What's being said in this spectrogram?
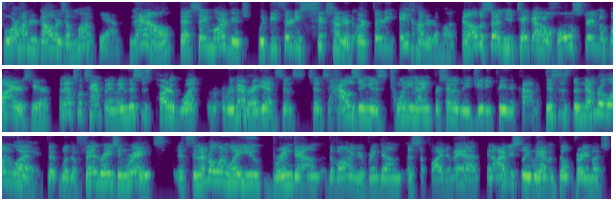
four hundred dollars a month. Yeah. Now that same mortgage would be thirty six hundred or thirty eight hundred a month, and all of a sudden you take out a whole stream of buyers here, and that's what's happening. I mean, this is part of what remember again since since housing is 29% of the gdp of the economy this is the number one way that with the fed raising rates it's the number one way you bring down the volume you bring down a supply demand. And obviously we haven't built very much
